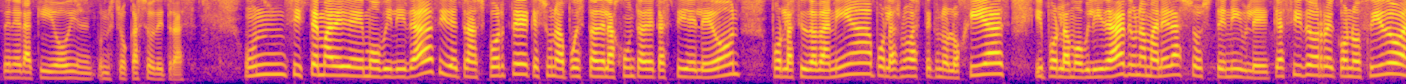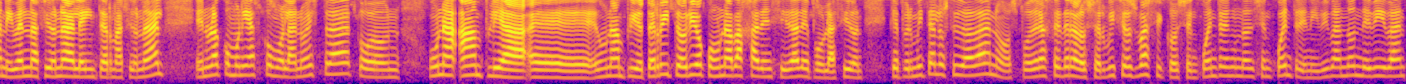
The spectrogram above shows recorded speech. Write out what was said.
tener aquí hoy en nuestro caso detrás. Un sistema de movilidad y de transporte que es una apuesta de la Junta de Castilla y León por la ciudadanía, por las nuevas tecnologías y por la movilidad de una manera sostenible, que ha sido reconocido a nivel nacional e internacional en una comunidad como la nuestra, con una amplia, eh, un amplio territorio, con una baja densidad de población, que permite a los ciudadanos poder acceder a los servicios básicos se encuentren donde se encuentren y vivan donde vivan,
